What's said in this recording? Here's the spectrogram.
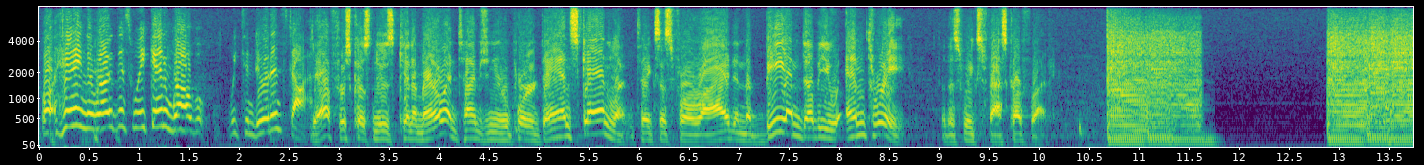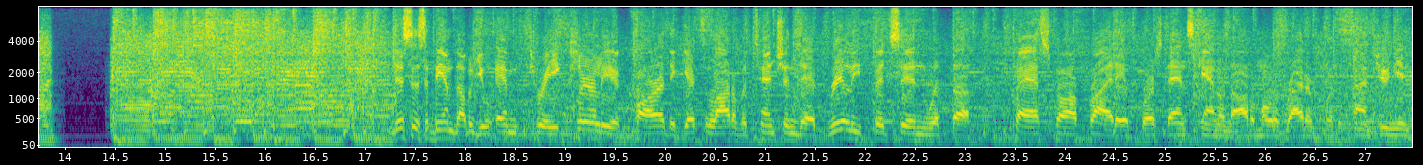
Well, hitting the road this weekend, well, we can do it in style. Yeah, First Coast News' Ken Amaro and Times Union reporter Dan Scanlan takes us for a ride in the BMW M3 for this week's Fast Car Friday. This is a BMW M3, clearly a car that gets a lot of attention, that really fits in with the Fast Car Friday. Of course, Dan Scanlan, the automotive writer for the Times Union.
